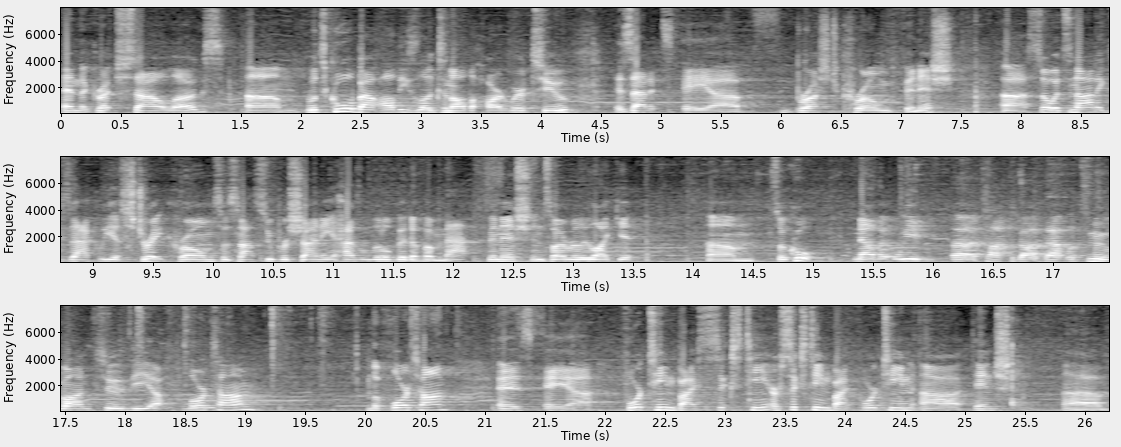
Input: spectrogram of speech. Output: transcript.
and the Gretsch style lugs. Um, what's cool about all these lugs and all the hardware too is that it's a uh, brushed chrome finish. Uh, so it's not exactly a straight chrome, so it's not super shiny. It has a little bit of a matte finish, and so I really like it. Um, so cool. Now that we've uh, talked about that, let's move on to the uh, floor tom. The floor tom is a uh, 14 by 16 or 16 by 14 uh, inch, um,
